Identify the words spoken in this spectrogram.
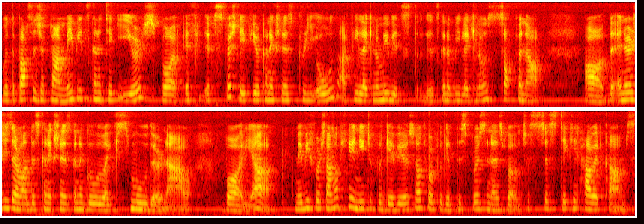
with the passage of time. Maybe it's going to take years, but if, if especially if your connection is pretty old, I feel like you know maybe it's it's going to be like you know soften up. Uh, the energies around this connection is going to go like smoother now. But yeah, maybe for some of you, you need to forgive yourself or forgive this person as well. Just just take it how it comes.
